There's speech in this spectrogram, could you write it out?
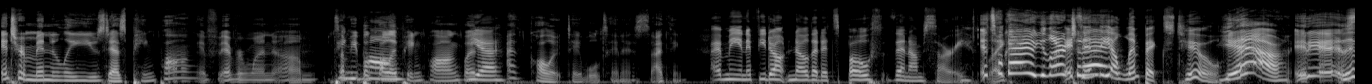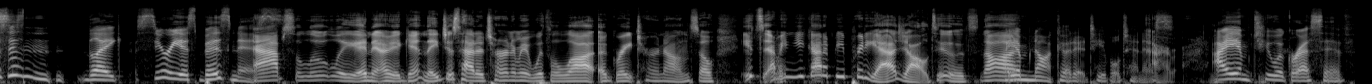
intermittently used as ping pong. If everyone, um, some people call it ping pong, but Yeah. I call it table tennis. I think I mean, if you don't know that it's both, then I'm sorry. it's Like, okay. You learned It's today. in the Olympics too. yeah, it is. This isn't like serious business. Absolutely. And uh, again, they just had a tournament with a lot, a great turnout. And so it's, I mean, you got to be pretty agile too. It's not. I am not good at table tennis. I am too aggressive.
